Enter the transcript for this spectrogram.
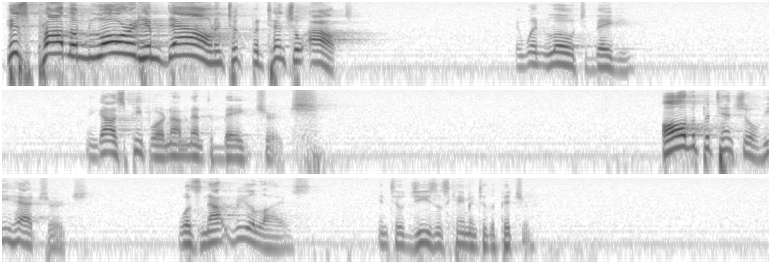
His problem lowered him down and took potential out went low to begging. And God's people are not meant to beg, church. All the potential he had, church, was not realized until Jesus came into the picture.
